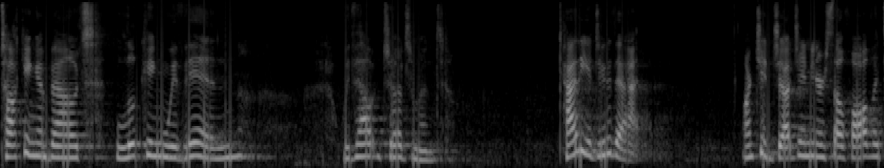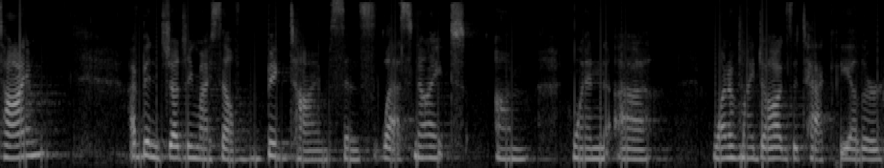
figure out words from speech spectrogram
talking about looking within without judgment. How do you do that? Aren't you judging yourself all the time? I've been judging myself big time since last night um, when uh, one of my dogs attacked the other.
